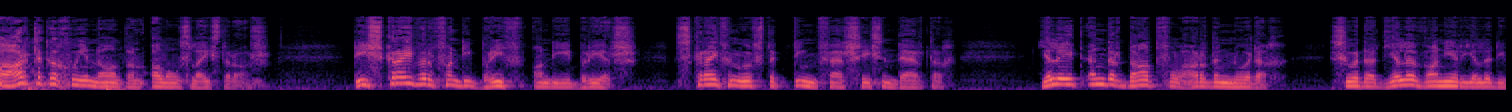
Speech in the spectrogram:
'n Hartlike goeienaand aan al ons luisteraars. Die skrywer van die brief aan die Hebreërs skryf in hoofstuk 10 vers 36: Julle het inderdaad volharding nodig sodat julle wanneer julle die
